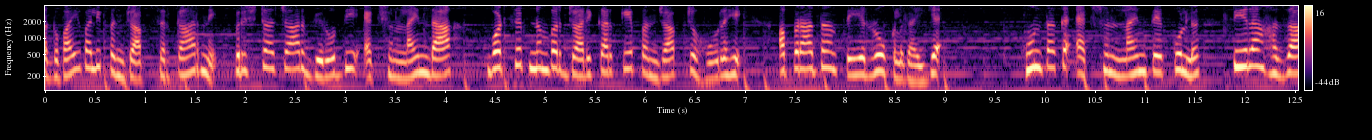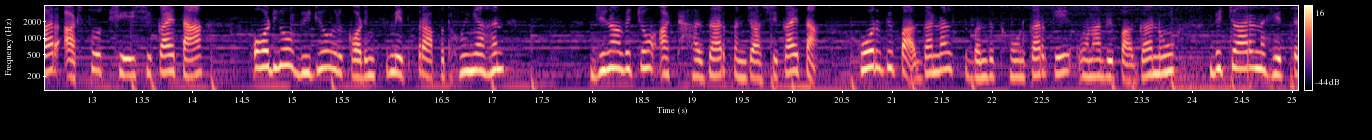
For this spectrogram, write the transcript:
ਅਗਵਾਈ ਵਾਲੀ ਪੰਜਾਬ ਸਰਕਾਰ ਨੇ ਭ੍ਰਿਸ਼ਟਾਚਾਰ ਵਿਰੋਧੀ ਐਕਸ਼ਨ ਲਾਈਨ ਦਾ WhatsApp ਨੰਬਰ ਜਾਰੀ ਕਰਕੇ ਪੰਜਾਬ 'ਚ ਹੋ ਰਹੇ ਅਪਰਾਧਾਂ ਤੇ ਰੋਕ ਲਗਾਈ ਹੈ। ਹੁਣ ਤੱਕ ਐਕਸ਼ਨ ਲਾਈਨ ਤੇ ਕੁੱਲ 13806 ਸ਼ਿਕਾਇਤਾਂ ਆਡੀਓ, ਵੀਡੀਓ ਰਿਕਾਰਡਿੰਗ ਸਮੇਤ ਪ੍ਰਾਪਤ ਹੋਈਆਂ ਹਨ, ਜਿਨ੍ਹਾਂ ਵਿੱਚੋਂ 8050 ਸ਼ਿਕਾਇਤਾਂ ਹੋਰ ਵਿਭਾਗਾਂ ਨਾਲ ਸੰਬੰਧਿਤ ਹੋਣ ਕਰਕੇ ਉਹਨਾਂ ਵਿਭਾਗਾਂ ਨੂੰ ਵਿਚਾਰਨ ਹਿੱਤ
